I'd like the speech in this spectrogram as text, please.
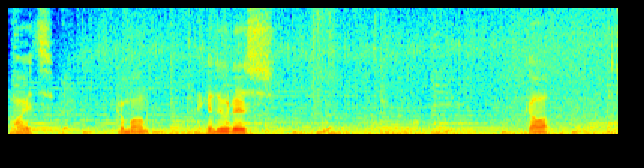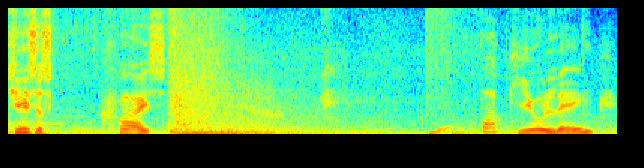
Right. Come on. I can do this. Come on. Jesus Christ. Fuck you, Link.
